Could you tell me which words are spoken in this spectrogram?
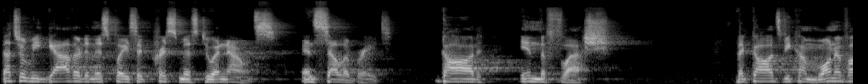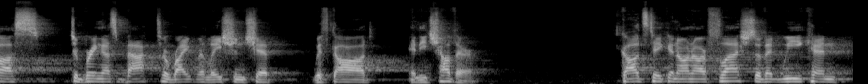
That's what we gathered in this place at Christmas to announce and celebrate. God in the flesh. That God's become one of us to bring us back to right relationship with God and each other. God's taken on our flesh so that we can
